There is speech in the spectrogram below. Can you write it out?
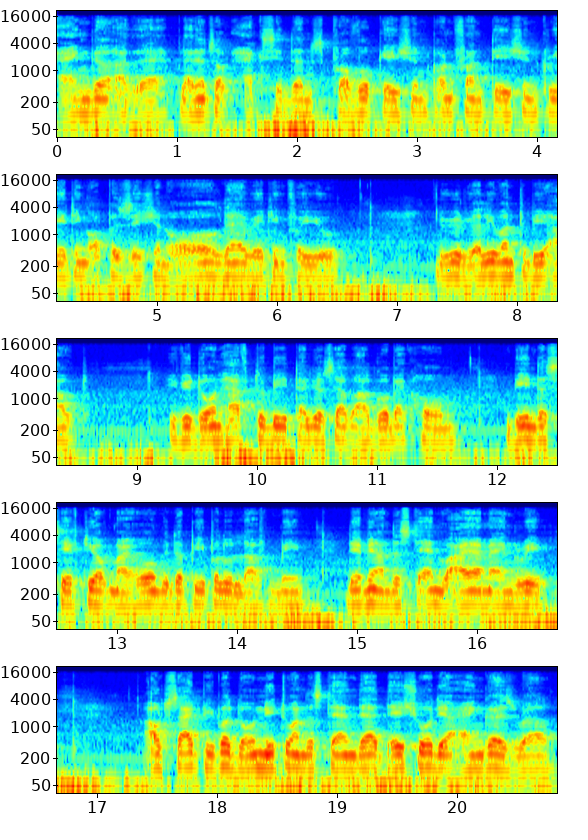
anger are there, planets of accidents, provocation, confrontation, creating opposition, all there waiting for you. Do you really want to be out? If you don't have to be, tell yourself, I'll go back home, be in the safety of my home with the people who love me. They may understand why I'm angry. Outside people don't need to understand that, they show their anger as well.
